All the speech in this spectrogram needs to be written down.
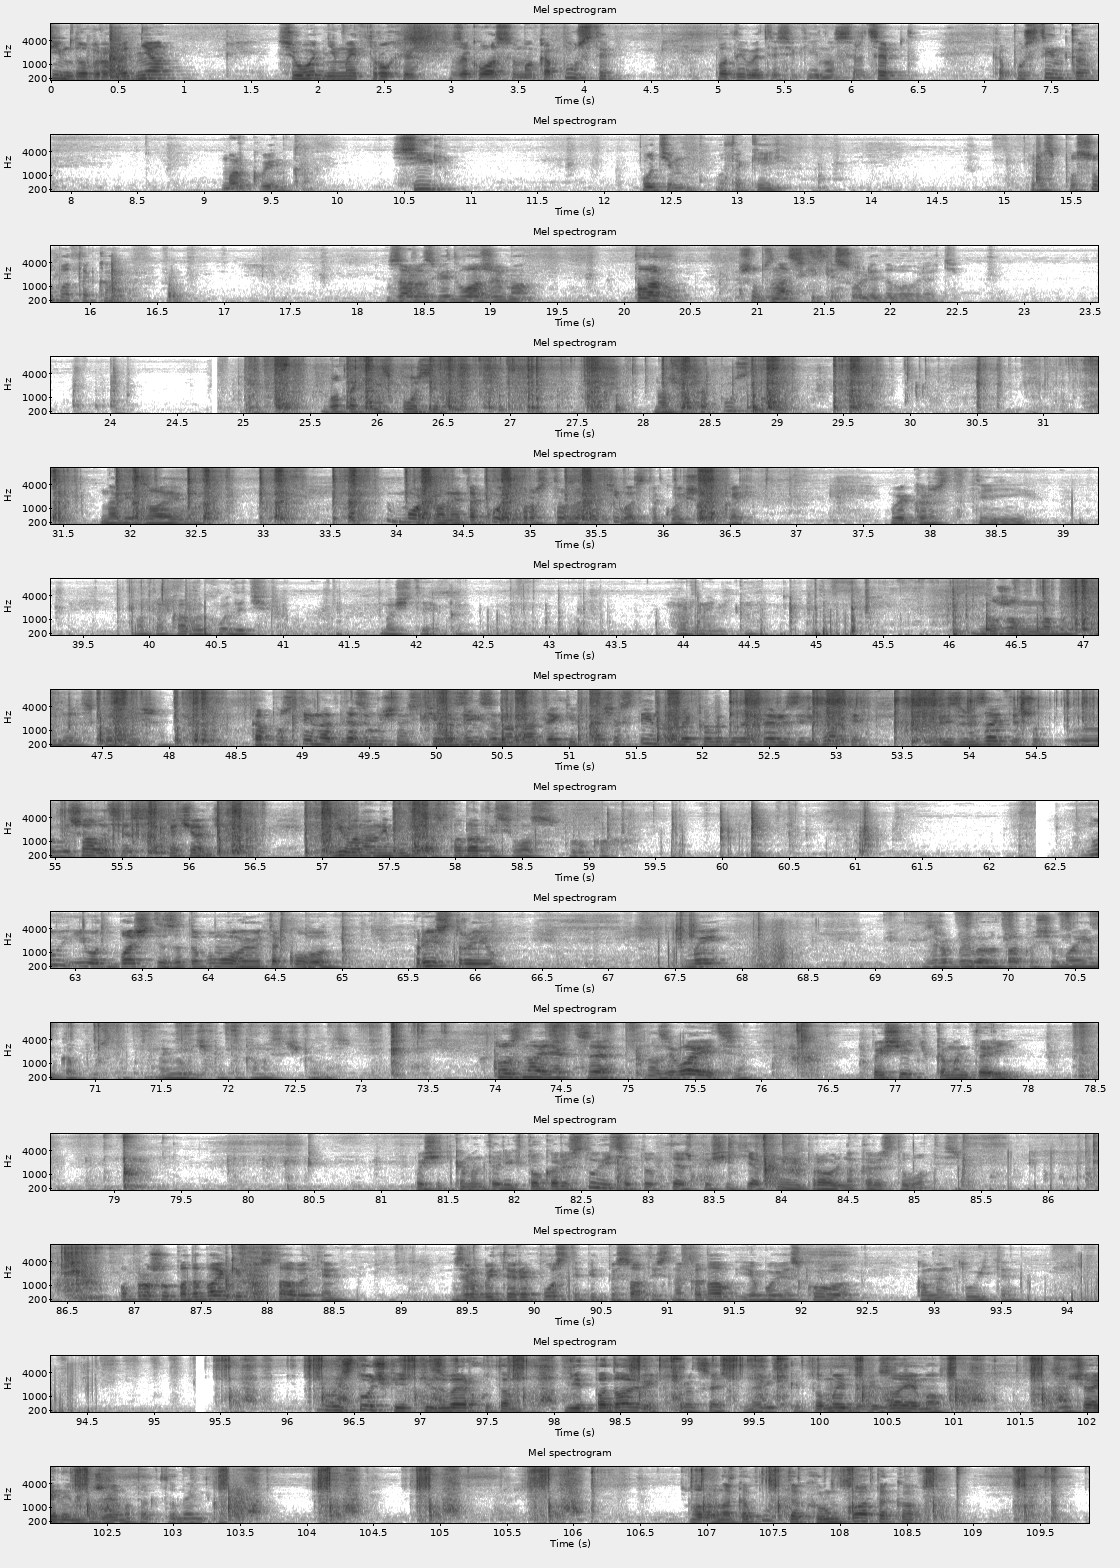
Всім доброго дня. Сьогодні ми трохи заквасимо капусти. Подивитесь, який у нас рецепт. Капустинка, морквинка, сіль. Потім отакий приспособа така. Зараз відважимо тару, щоб знати, скільки солі додати. В такий спосіб нашу капусту нарізаємо. Можна не такою, просто захотілося такою штукою використати її. Отака виходить, бачите, яка гарненька. Ножом, мабуть, буде складніше. Капустина для зручності розрізана на декілька частин, але коли будете розрізати, розрізайте, щоб е, лишалося з. Тоді вона не буде розпадатись у вас в руках. Ну і от бачите, за допомогою такого пристрою ми зробили отак ось маємо капусту. Невеличка така мисочка у нас. Хто знає, як це називається, пишіть в коментарі. Пишіть коментарі. Хто користується, то теж пишіть, як нею правильно користуватись. Попрошу подобайки поставити, зробити репости, підписатись на канал і обов'язково коментуйте. Листочки, які зверху там відпадають в процесі нарізки, то ми дорізаємо звичайним ножем так тоненько. Гарна капуста, хрумка така.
